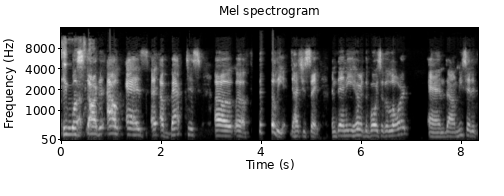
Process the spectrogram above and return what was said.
He was he started out as a, a Baptist uh, uh, affiliate, I should say, and then he heard the voice of the Lord, and um, he said,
